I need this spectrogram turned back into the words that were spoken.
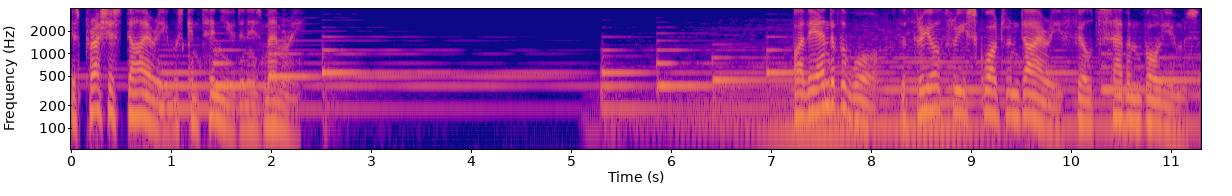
His precious diary was continued in his memory. By the end of the war, the 303 Squadron Diary filled seven volumes.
